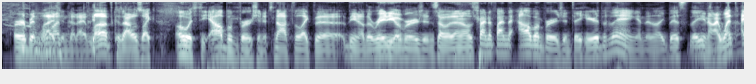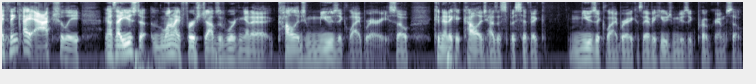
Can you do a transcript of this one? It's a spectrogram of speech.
urban legend that I loved because I was like, oh, it's the album version. It's not the like the you know the radio version. So then I was trying to find the album version to hear the thing, and then like this, the, you know, I went. I think I actually because I used to one of my first jobs was working at a college music library. So Connecticut College has a specific music library because they have a huge music program. So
